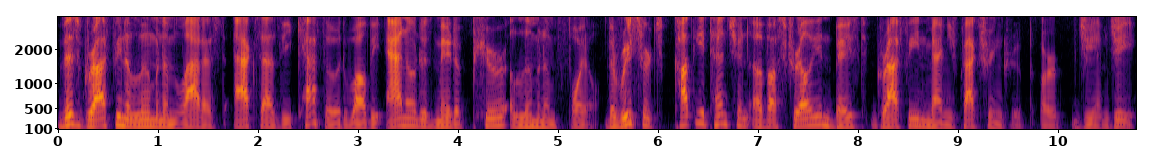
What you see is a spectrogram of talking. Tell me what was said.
This graphene aluminum lattice acts as the cathode while the anode is made of pure aluminum foil. The research caught the attention of Australian based Graphene Manufacturing Group, or GMG,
